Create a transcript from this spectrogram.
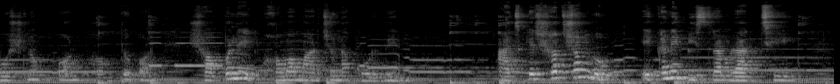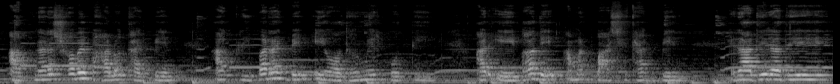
বৈষ্ণবগণ, ভক্তগণ সকলে ক্ষমা মার্জনা করবেন। আজকের সৎসঙ্গ, এখানে বিশ্রাম রাখছি। আপনারা সবাই ভালো থাকবেন আর কৃপা রাখবেন এই অধমের প্রতি। আর এইভাবে আমার পাশে থাকবেন। রাধে রাধে।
